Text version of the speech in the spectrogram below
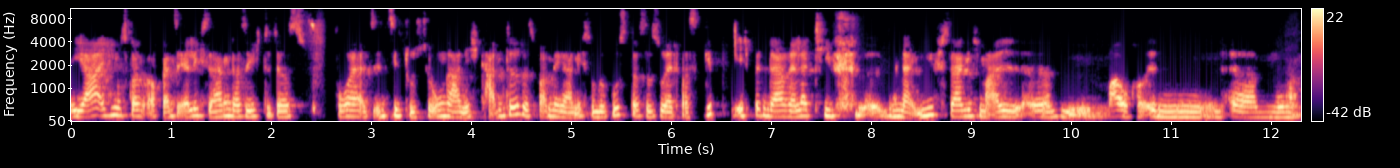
ja, ich muss auch ganz ehrlich sagen, dass ich das vorher als Institution gar nicht kannte. Das war mir gar nicht so bewusst, dass es so etwas gibt. Ich bin da relativ äh, naiv, sage ich mal, ähm, auch in, ähm,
